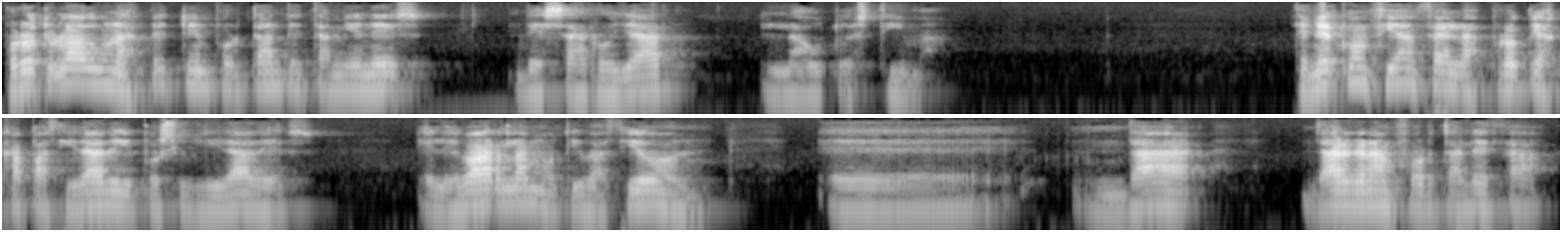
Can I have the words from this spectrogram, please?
Por otro lado, un aspecto importante también es desarrollar la autoestima. Tener confianza en las propias capacidades y posibilidades, elevar la motivación, eh, dar, gran fortaleza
